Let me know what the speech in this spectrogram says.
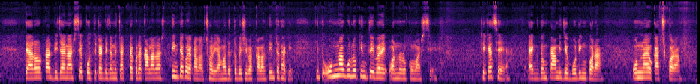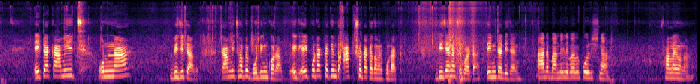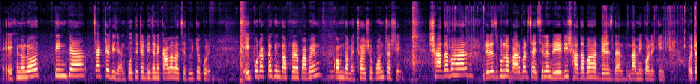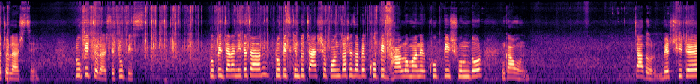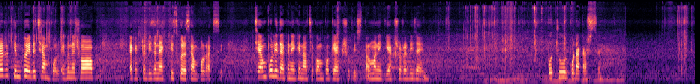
তেরোটা ডিজাইন আসছে, প্রতিটা ডিজাইনে চারটা করে কালার আস, তিনটা করে কালার সরি আমাদের তো বেশিরভাগ কালার তিনটে থাকে। কিন্তু অন্যগুলো কিন্তু এবারে অন্যরকম আসছে। ঠিক আছে? একদম কামিজে বোর্ডিং করা, অন্যায়ও কাজ করা। এটা কামিজ, অন্যা ডিজিটাল কামিজ হবে বোর্ডিং করা। এই প্রোডাক্টটা কিন্তু আটশো টাকা দামের প্রোডাক্ট ডিজাইন আছে কয়টা? তিনটা ডিজাইন আরে বান্ডিল এভাবে পড়িস না। ফালাইও না। এখানে হলো তিনটা, চারটা ডিজাইন প্রতিটা ডিজাইনে কালার আছে দুইটা করে। এই প্রোডাক্টটা কিন্তু আপনারা পাবেন কম দামে, ছয়শো পঞ্চাশে। সাদাবাহার ড্রেসগুলো বারবার চাইছিলেন রেডি সাদাবাহার ড্রেস দেন, দামি কোয়ালিটি ওইটা চলে আসছে। টু পিস চলে আসছে টু পিস টু পিস যারা নিতে চান টু পিস কিন্তু চারশো পঞ্চাশে যাবে। খুবই ভালো মানের, খুবই সুন্দর গাউন চাদর বেডশিটের কিন্তু এটা স্যাম্পল এখানে সব এক একটা ডিজাইন এক পিস করে স্যাম্পল রাখছি। স্যাম্পলই দেখেন এখানে আছে কমপক্ষে একশো পিস তার মানে কি একশোটা ডিজাইন প্রচুর প্রোডাক্ট আসছে।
